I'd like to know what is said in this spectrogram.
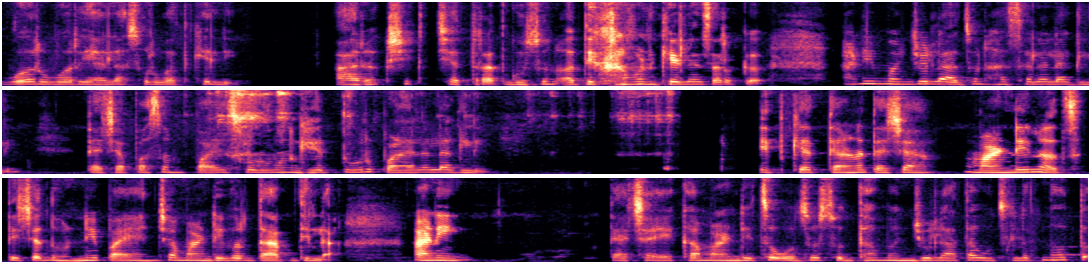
वर वर यायला सुरुवात केली. आरक्षित क्षेत्रात घुसून अतिक्रमण केल्यासारखं. आणि मंजूला अजून हसायला लागली. त्याच्यापासून पाय सोडवून घेत दूर पळायला लागली. इतक्यात त्यानं त्याच्या मांडीनंच तिच्या दोन्ही पायांच्या मांडीवर दाब दिला. आणि त्याच्या एका मांडीचं ओझंसुद्धा मंजूला आता उचलत नव्हतं.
